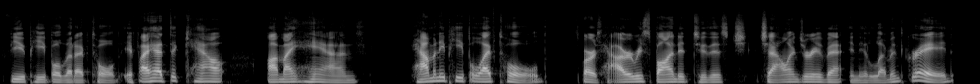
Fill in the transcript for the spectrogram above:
few people that I've told. If I had to count on my hands how many people I've told, as far as how I responded to this ch- Challenger event in the 11th grade,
